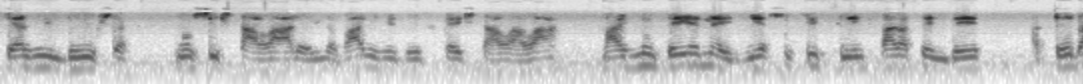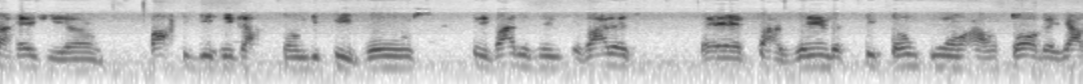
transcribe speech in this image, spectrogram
que as indústrias não se instalaram ainda, várias indústrias querem instalar lá, mas não tem energia suficiente para atender a toda a região. Parte de irrigação, de pivôs, tem várias, várias é, fazendas que estão com a outorga já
